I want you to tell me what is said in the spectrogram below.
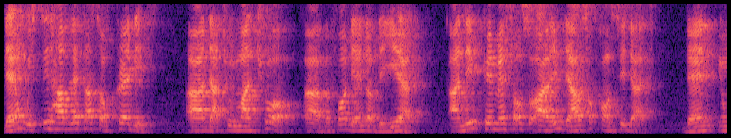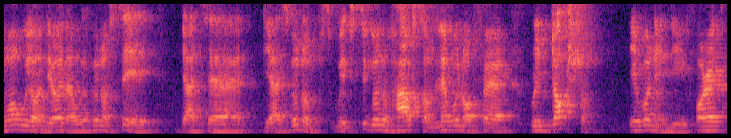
Then we still have letters of credit uh, that will mature uh, before the end of the year. And if payments also are, if they're also considered, then in one way or the other, we're going to say that uh, there's going to we're still going to have some level of uh, reduction even in the forex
